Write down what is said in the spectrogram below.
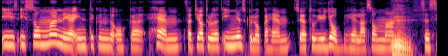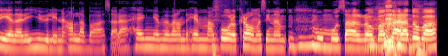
i, i sommar när jag inte kunde åka hem, för att jag trodde att ingen skulle åka hem, så jag tog ju jobb hela sommaren. Mm. Sen ser jag där i juli när alla bara så här, hänger med varandra hemma, går och kramar sina mommosar och bara så här, då, bara,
